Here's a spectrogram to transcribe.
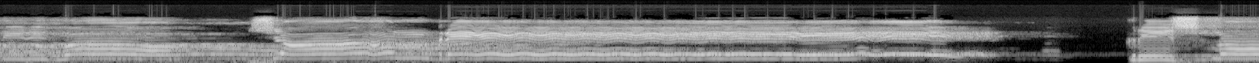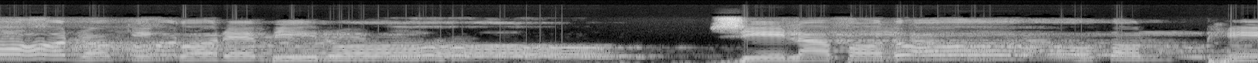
দীৰ্ঘ চন্দ্ৰে কৃষ্ণৰ কি কৰে বীৰ শিলাপদ বন্ধে।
